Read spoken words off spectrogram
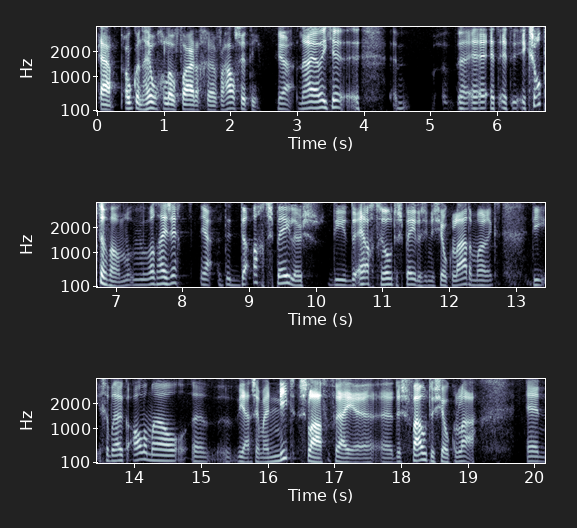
ja, ook een heel geloofwaardig uh, verhaal zit hij. Ja, nou ja, weet je, uh, het, het, ik schrok ervan. Want hij zegt, ja, de, acht spelers, die, de acht grote spelers in de chocolademarkt, die gebruiken allemaal, ja, zeg maar, niet slaafvrije, dus foute chocola. En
